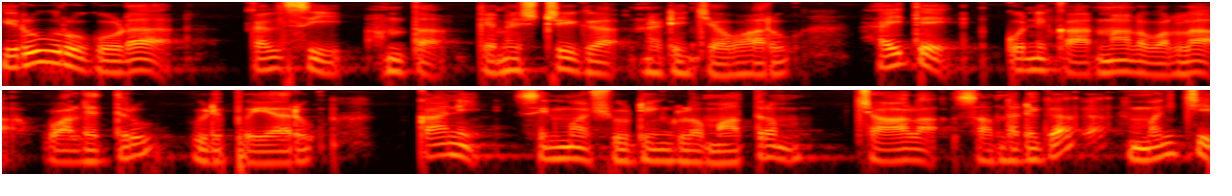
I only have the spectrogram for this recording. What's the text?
ఇరువురు కూడా కలిసి అంత కెమిస్ట్రీగా నటించేవారు. అయితే కొన్ని కారణాల వల్ల వాళ్ళిద్దరూ విడిపోయారు. కానీ సినిమా షూటింగ్లో మాత్రం చాలా సందడిగా మంచి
